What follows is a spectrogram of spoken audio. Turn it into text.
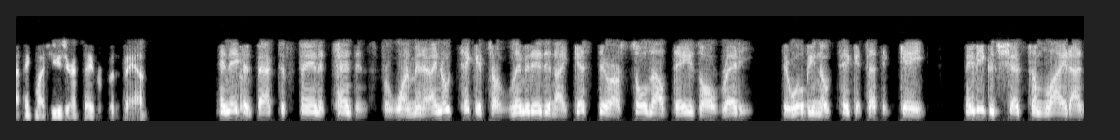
I think much easier and safer for the fans. And Nathan, back to fan attendance for one minute. I know tickets are limited, and I guess there are sold out days already. There will be no tickets at the gate. Maybe you could shed some light on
